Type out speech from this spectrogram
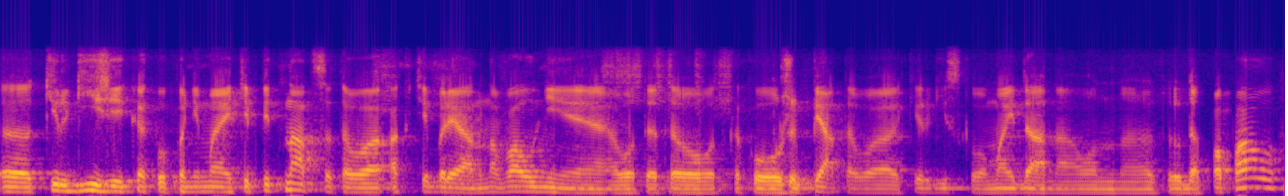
Киргизии, как вы понимаете, 15 октября на волне вот этого вот какого уже пятого киргизского Майдана он э, туда попал.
